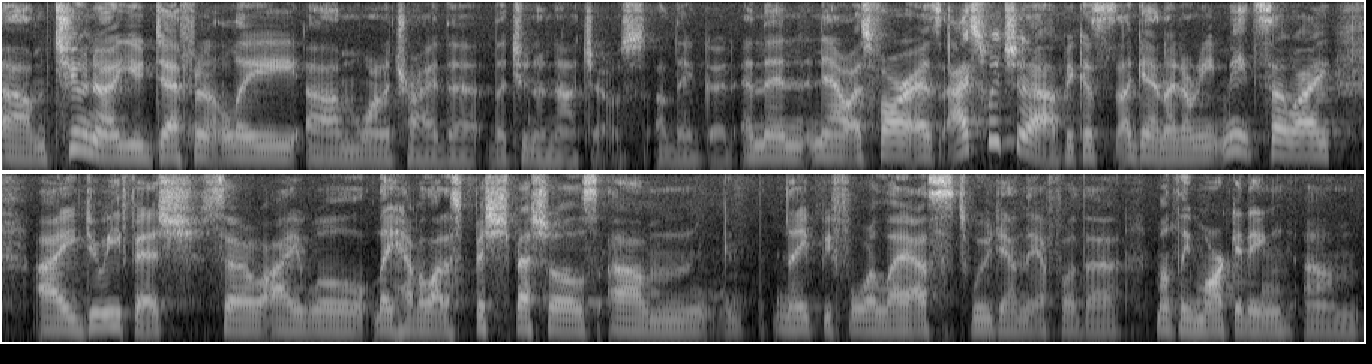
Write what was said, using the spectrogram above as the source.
um, tuna, you definitely um, want to try the, the tuna nachos. Oh, they're good. And then now, as far as I switch it up because again, I don't eat meat, so I I do eat fish. So I will. They have a lot of fish specials. Um, night before last, we were down there for the monthly marketing um,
